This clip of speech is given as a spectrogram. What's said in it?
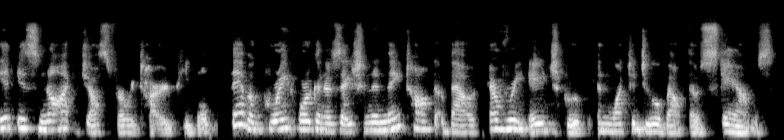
It is not just for retired people. They have a great organization and they talk about every age group and what to do about those scams.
